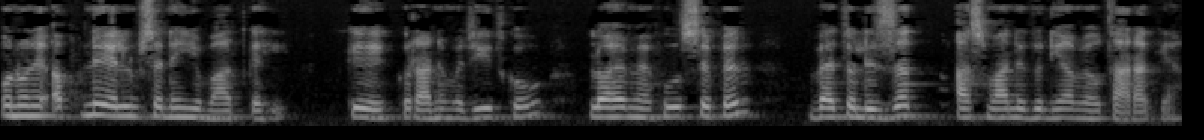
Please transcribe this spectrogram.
انہوں نے اپنے علم سے نہیں یہ بات کہی کہ قرآن مجید کو لوہے محفوظ سے پھر بیت العزت آسمانی دنیا میں اتارا گیا۔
